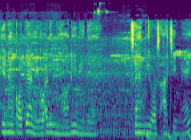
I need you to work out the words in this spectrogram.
ဖင်းနန်ကောပြန်လေးကိုအဲ့ဒီမီယောနေလေးနဲ့စမ်းပြီးတော့စားကြည့်မယ်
